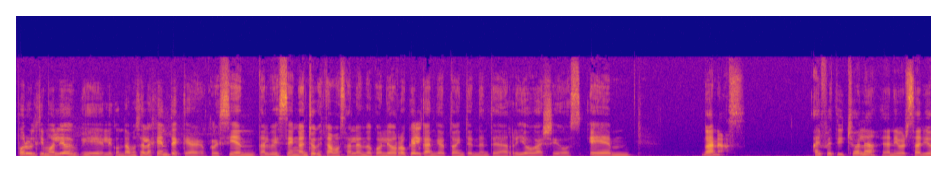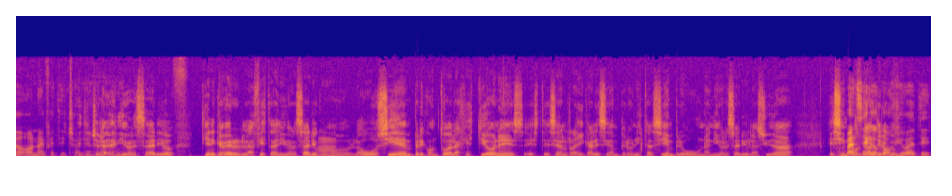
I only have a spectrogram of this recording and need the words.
Por último, Leo, eh, le contamos a la gente que recién tal vez se enganchó que estamos hablando con Leo Roquel, candidato a intendente de Río Gallegos. Eh, ganas. ¿Hay festichola de aniversario o no hay festichola? festichola de aniversario. Tiene que haber la fiesta de aniversario como Ah. la hubo siempre, con todas las gestiones, este, sean radicales, sean peronistas, siempre hubo un aniversario de la ciudad. Es Me importante que lo con que...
